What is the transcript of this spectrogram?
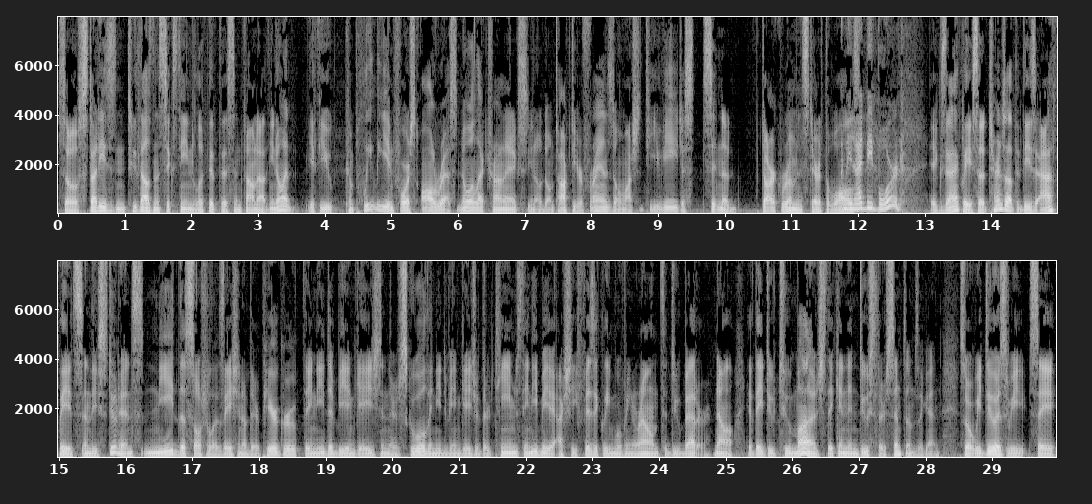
So studies in 2016 looked at this and found out, you know what, if you completely enforce all rest, no electronics, you know, don't talk to your friends, don't watch the TV, just sit in a dark room and stare at the walls. I mean, I'd be bored. Exactly. So it turns out that these athletes and these students need the socialization of their peer group. They need to be engaged in their school. They need to be engaged with their teams. They need to be actually physically moving around to do better. Now, if they do too much, they can induce their symptoms again. So what we do is we say,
